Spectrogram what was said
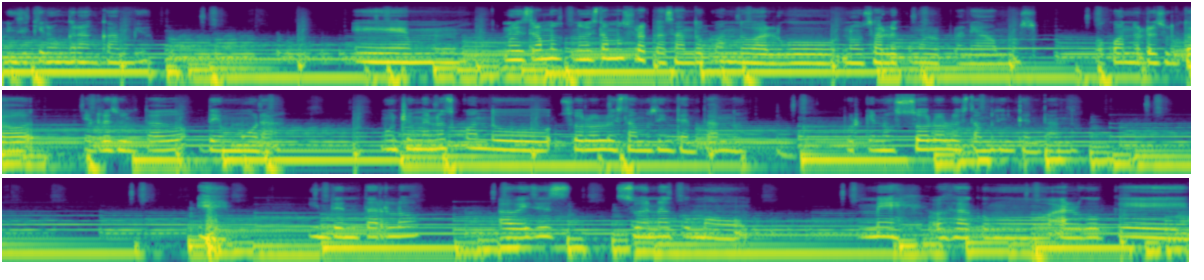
ni siquiera un gran cambio. Em, no, estamos, no estamos fracasando cuando algo no sale como lo planeábamos o cuando el resultado el resultado demora, mucho menos cuando solo lo estamos intentando, porque no solo lo estamos intentando. Intentarlo a veces suena como me, o sea, como algo que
